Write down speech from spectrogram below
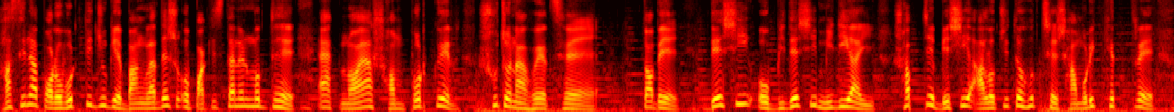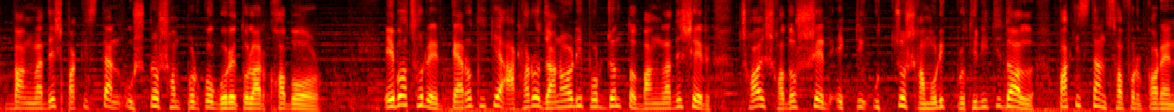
হাসিনা পরবর্তী যুগে বাংলাদেশ ও পাকিস্তানের মধ্যে এক নয়া সম্পর্কের সূচনা হয়েছে। তবে দেশি ও বিদেশি মিডিয়ায় সবচেয়ে বেশি আলোচিত হচ্ছে সামরিক ক্ষেত্রে বাংলাদেশ পাকিস্তান উষ্ণ সম্পর্ক গড়ে তোলার খবর। এবছরের ১৩ থেকে আঠারো জানুয়ারি পর্যন্ত বাংলাদেশের ছয় সদস্যের একটি উচ্চ সামরিক প্রতিনিধি দল পাকিস্তান সফর করেন।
